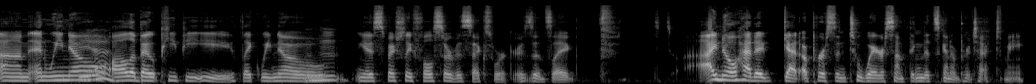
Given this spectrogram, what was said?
um and we know Yeah. Mm-hmm. all about ppe like we know you know especially full service sex workers it's like i know how to get a person to wear something that's going to protect me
